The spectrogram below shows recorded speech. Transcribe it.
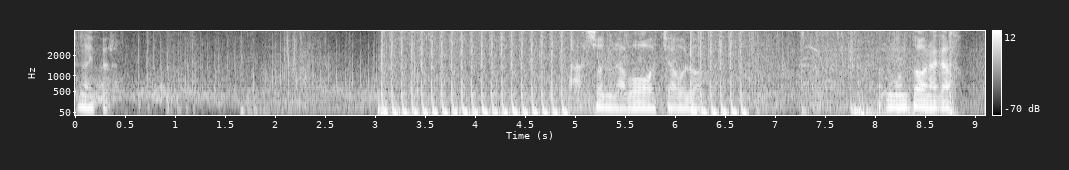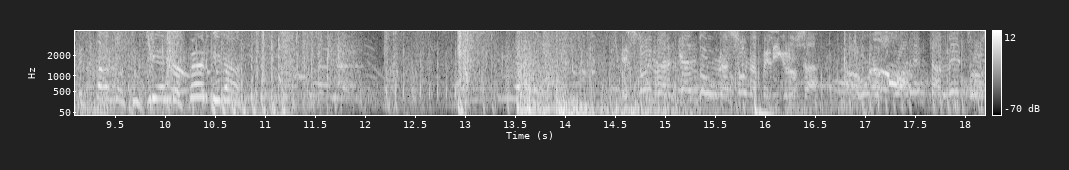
Sniper. Son una bocha, boludo. Un montón acá. ¡Estamos sufriendo pérdidas! Estoy marcando una zona peligrosa. A unos 40 metros.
